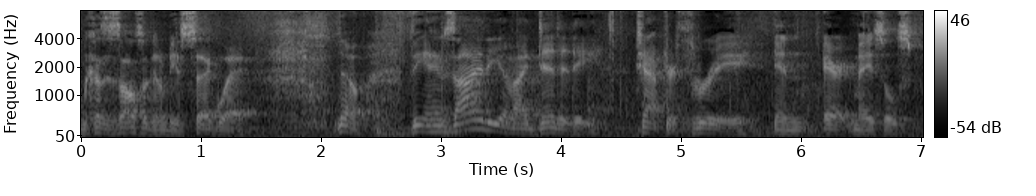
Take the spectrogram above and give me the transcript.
because it's also going to be a segue. No, the anxiety of identity, chapter three in Eric Maisel's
